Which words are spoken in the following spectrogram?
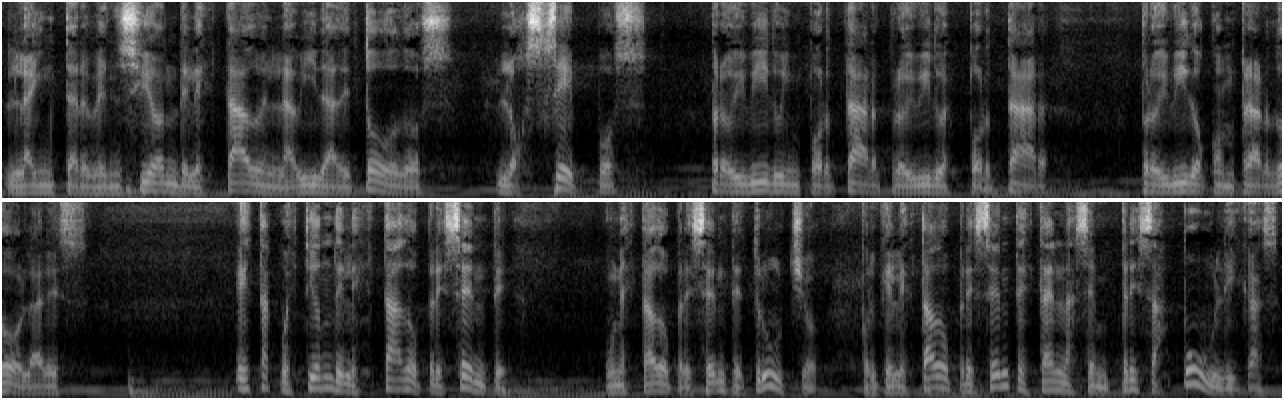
la intervención del Estado en la vida de todos, los cepos, prohibido importar, prohibido exportar, prohibido comprar dólares. Esta cuestión del Estado presente, un Estado presente trucho, porque el Estado presente está en las empresas públicas,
